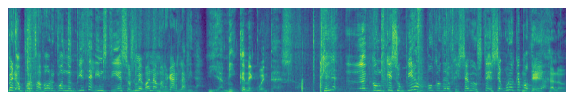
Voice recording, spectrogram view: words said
Pero por favor, cuando empiece el insti esos me van a amargar la vida. ¿Y a mí qué me cuentas? ¿Qué? Eh, Con que supiera un poco de lo que sabe usted, seguro que podría. Déjalo.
